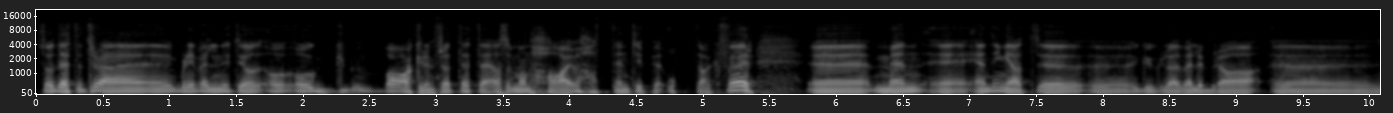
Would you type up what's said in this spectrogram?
Så dette tror jeg blir veldig nyttig. Og, og, bakgrunnen for at dette, altså Man har jo hatt den type opptak før. Uh, men uh, en ting er at eh, Google har veldig bra uh,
